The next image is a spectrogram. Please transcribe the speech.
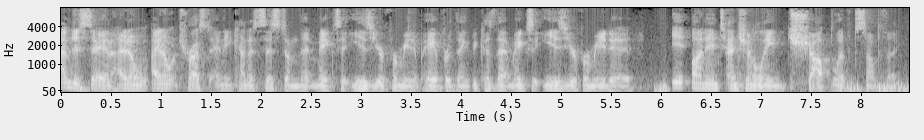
I'm just saying I don't I don't trust any kind of system that makes it easier for me to pay for things because that makes it easier for me to unintentionally shoplift something.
